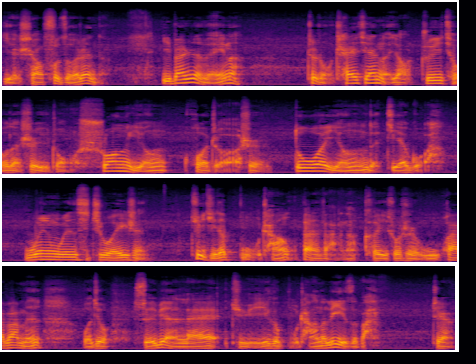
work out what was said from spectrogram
也是要负责任的。一般认为呢，这种拆迁呢要追求的是一种双赢或者是多赢的结果 （win-win situation）。具体的补偿办法呢，可以说是五花八门。我就随便来举一个补偿的例子吧。这样。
